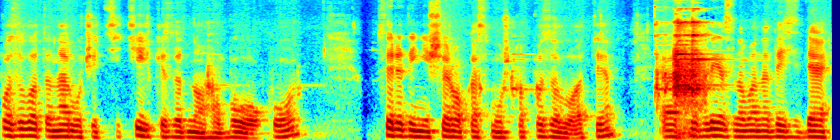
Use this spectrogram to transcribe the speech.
позолота на ручці тільки з одного боку. Всередині широка смужка позолоти. Е, Приблизно вона десь йде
